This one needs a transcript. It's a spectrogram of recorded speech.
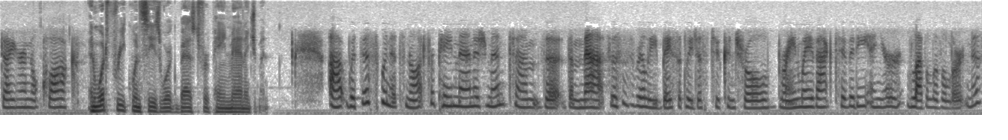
diurnal clock. And what frequencies work best for pain management? Uh, with this one, it's not for pain management. Um, the the mats. This is really basically just to control brainwave activity and your level of alertness.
